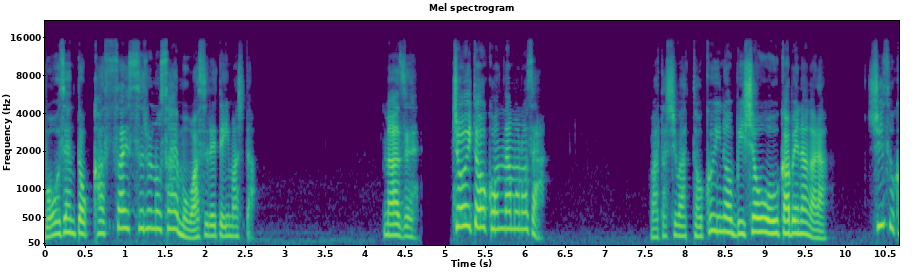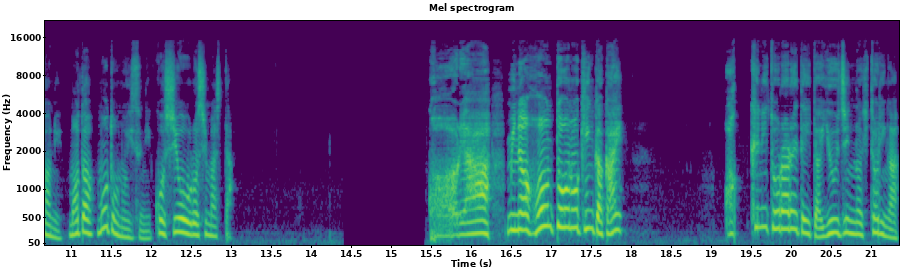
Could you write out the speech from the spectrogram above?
呆然と喝采するのさえも忘れていました。まず、ちょいとこんなものさ。私は得意の微笑を浮かべながら、静かにまた元の椅子に腰を下ろしました。こりゃあ、皆本当の金貨かい？あっけに取られていた友人の一人が、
